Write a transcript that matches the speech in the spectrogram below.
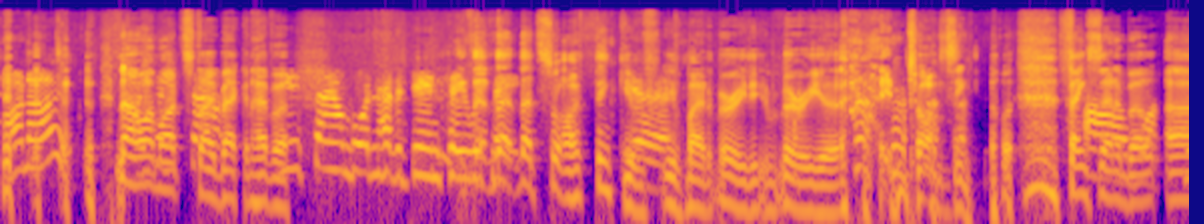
yeah. I know. no, you I might stay back and have a. You stay on board and have a G&T with That, that, me. that's what I think you've you've made it very very uh, enticing. Thanks, Oh, Annabelle. wi-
